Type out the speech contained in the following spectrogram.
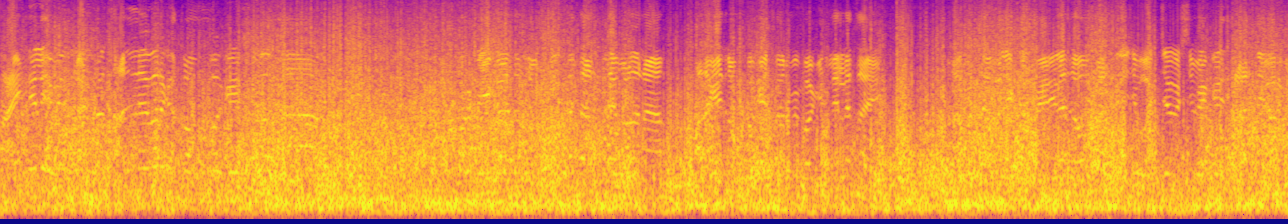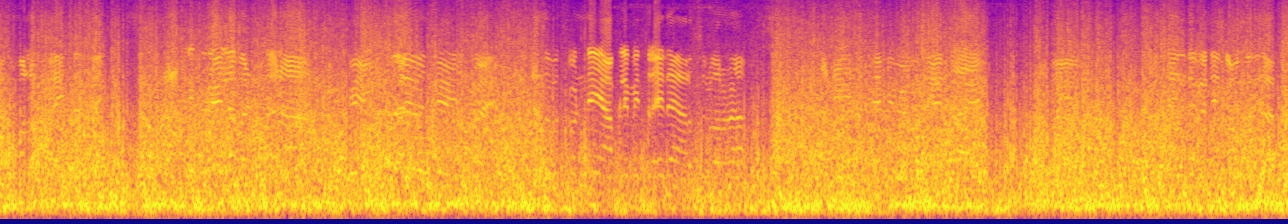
फायनली चाललंय बरं का त्र्यंबकेश्वरला मी कळतं त्र्यंबकेश्वर असल्यामुळं ना मला काही त्र्यंबकेश्वर मी बघितलेलंच आहे आपण त्यामुळे एका फेरीला जाऊन रात्रीची मज्जा कशी वेगळीच राहते बरं का तुम्हाला माहीतच आहे रात्री फिरायला म्हटलं ना की enjoy म्हणजे enjoy. माझ्यासोबत कोण नाही आपले मित्र आहेत अर्जुनवर ना आणि सध्या मी व्यवसायात आहे आणि आमच्या इथं गणेशगावमध्ये जातो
